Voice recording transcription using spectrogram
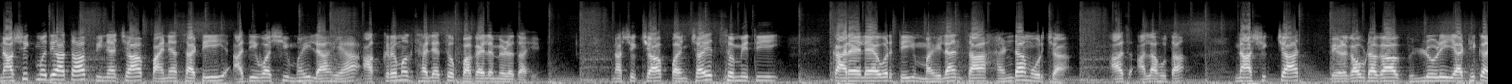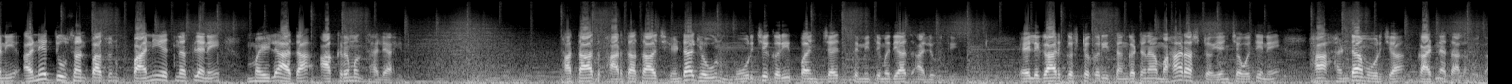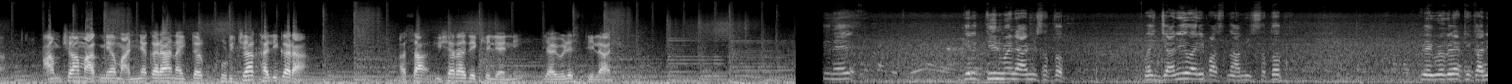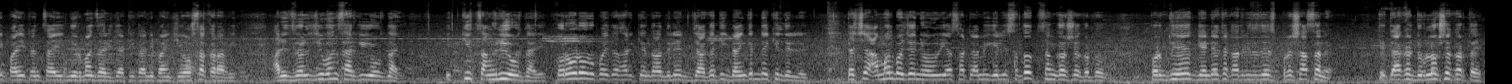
नाशिकमध्ये आता पिण्याच्या पाण्यासाठी आदिवासी महिला ह्या आक्रमक झाल्याचं बघायला मिळत आहे. नाशिकच्या पंचायत समिती कार्यालयावरती महिलांचा हंडा मोर्चा आज आला होता. नाशिकच्या बेळगाव ढगा विल्लोळी या ठिकाणी अनेक दिवसांपासून पाणी येत नसल्याने महिला आता आक्रमक झाल्या आहेत. हातात भारताचा झेंडा घेऊन मोर्चेकरी पंचायत समितीमध्ये आज आले होते. एल्गार कष्टकरी संघटना महाराष्ट्र यांच्या वतीने हा हंडा मोर्चा काढण्यात आला होता. आमच्या मागण्या मान्य करा नाहीतर खुर्च्या खाली करा असा इशारा देखील यांनी यावेळेस दिला आहे. गेले तीन महिने आम्ही सतत म्हणजे जानेवारीपासून आम्ही सतत वेगवेगळ्या ठिकाणी पाणी टंचाई निर्माण झाली त्या ठिकाणी पाण्याची व्यवस्था करावी आणि जलजीवनसारखी योजना आहे. इतकी चांगली योजना आहे. करोडो रुपये त्यासाठी केंद्रात दिले जागतिक बँकेने देखील दिलेले आहेत. त्याची अंमलबजावणी व्हावी यासाठी आम्ही गेली सतत संघर्ष करतो. परंतु हे गेंड्याच्या कात्रीचं जे प्रशासन आहे ते त्याकडे दुर्लक्ष करत आहे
